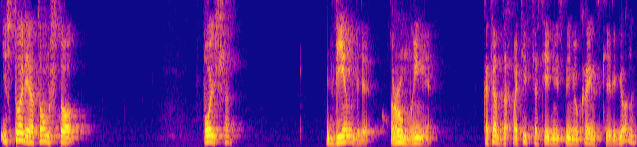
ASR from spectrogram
История о том, что Польша, Венгрия, Румыния хотят захватить соседние с ними украинские регионы.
